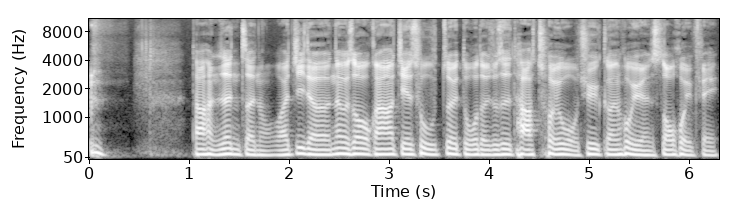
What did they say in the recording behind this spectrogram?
他很认真哦。我还记得那个时候我跟他接触最多的就是他催我去跟会员收会费。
